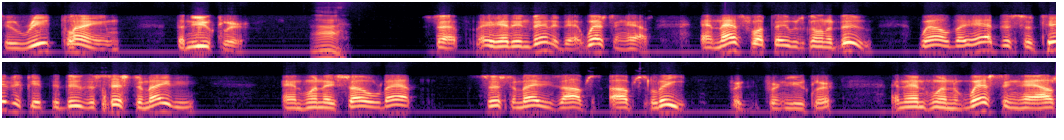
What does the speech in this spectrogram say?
to reclaim the nuclear Ah, stuff. They had invented that, Westinghouse. And that's what they was going to do. Well, they had the certificate to do the System 80, and when they sold that, System 80 is obs- obsolete for for nuclear, and then when Westinghouse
